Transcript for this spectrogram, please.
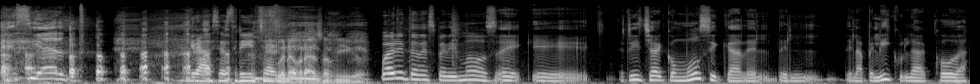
es cierto. Gracias, Richard. Un abrazo, amigo. Bueno, y te despedimos, eh, Richard, con música del, de la película Coda,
